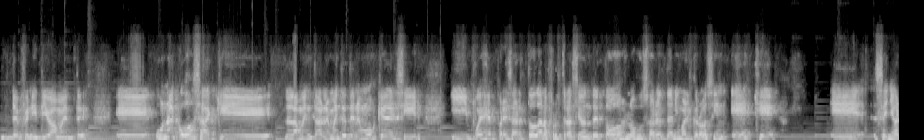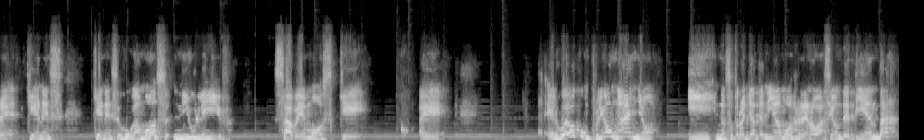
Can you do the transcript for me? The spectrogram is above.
Definitivamente. Eh, una cosa que lamentablemente tenemos que decir y pues expresar toda la frustración de todos los usuarios de Animal Crossing es que, eh, señores, quienes quienes jugamos New Leaf sabemos que eh, el juego cumplió un año y nosotros ya teníamos renovación de tienda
